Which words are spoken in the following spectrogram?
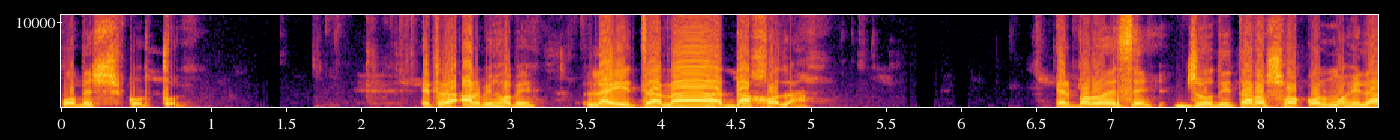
প্রবেশ করত, এটা আরবি হবে, লাই তামা দাখলা। এরপর রয়েছে, যদি তারা সকল মহিলা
